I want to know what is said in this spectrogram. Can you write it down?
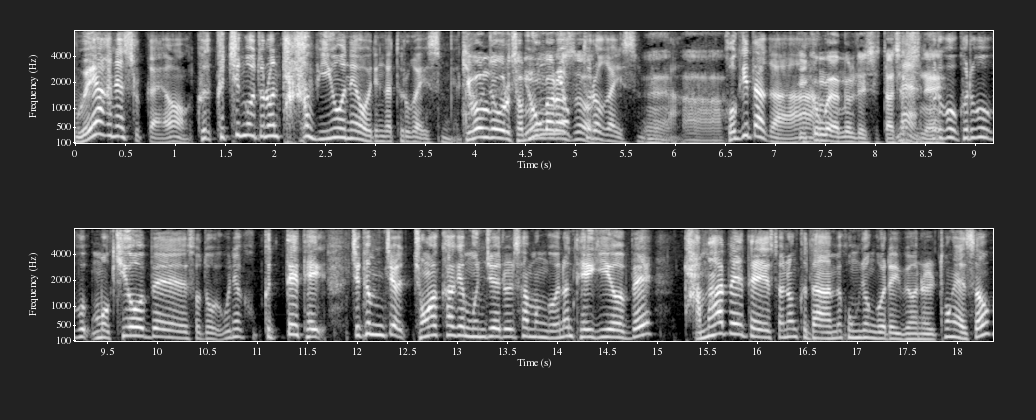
왜 안 했을까요? 그, 그 친구들은 다 위원회 어딘가 들어가 있습니다. 기본적으로 전문가라서 들어가 있습니다. 예. 아. 거기다가 이권과 연결돼 있었다 자신의. 네. 그리고 그리고 그 뭐 기업에서도 그냥 그- 그때 대, 지금 이제 정확하게 문제를 삼은 거는 대기업의 담합에 대해서는 그 다음에 공정거래위원회를 통해서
